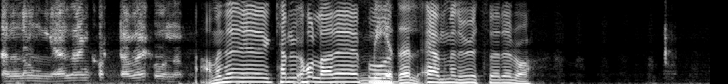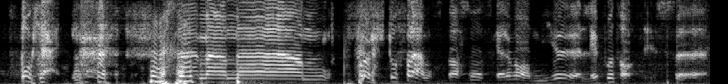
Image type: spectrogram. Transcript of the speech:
Den långa eller den korta versionen. Ja men det, kan du hålla det på Medel. en minut så är det bra. Okej. Nej, Men ehm, först och främst då, så ska det vara mjölig potatis. Eh,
